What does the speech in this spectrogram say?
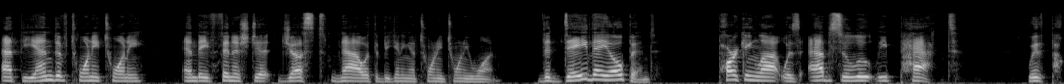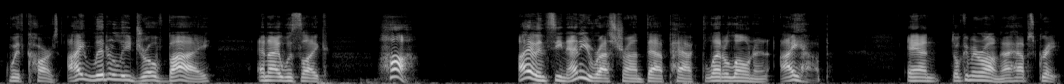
at the end of 2020 and they finished it just now at the beginning of 2021. The day they opened, parking lot was absolutely packed with with cars. I literally drove by and I was like, "Huh. I haven't seen any restaurant that packed, let alone an IHOP." And don't get me wrong, IHOP's great.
